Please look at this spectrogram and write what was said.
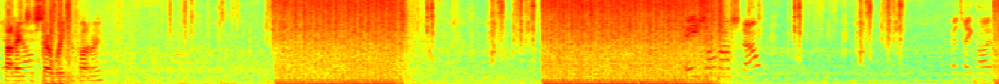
Yeah, that they links is so weak in front of me. He's on us now. Gonna take height on.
